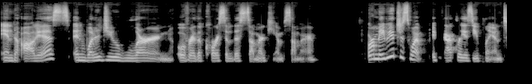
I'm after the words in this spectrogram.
and august and what did you learn over the course of this summer camp summer or maybe it just went exactly as you planned.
